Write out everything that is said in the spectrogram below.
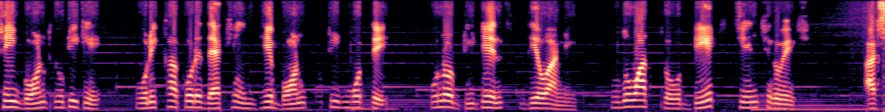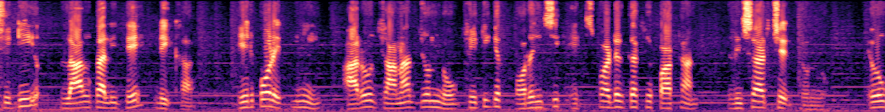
সেই বন্ড দুটিকে পরীক্ষা করে দেখেন যে বন্ড দুটির মধ্যে কোনো ডিটেলস দেওয়া নেই। শুধুমাত্র ডেট চেঞ্জ রয়েছে। আর সেটি লাল কালিতে লেখা। এরপরে তিনি আরও জানার জন্য সেটিকে ফরেন্সিক এক্সপার্টের কাছে পাঠান রিসার্চের জন্য। এবং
